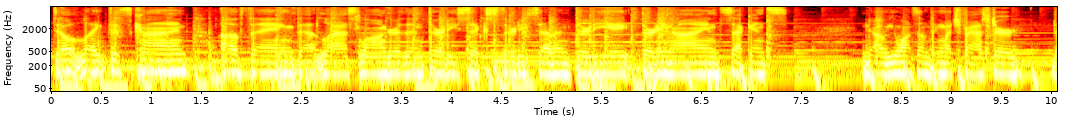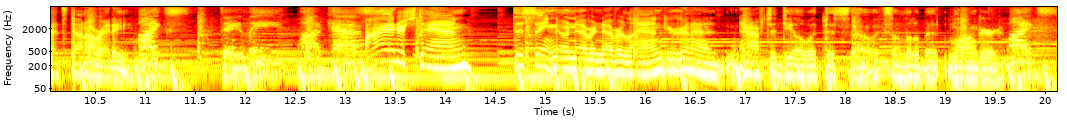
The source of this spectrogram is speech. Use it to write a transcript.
don't like this kind of thing that lasts longer than 36, 37, 38, 39 seconds. No, you want something much faster that's done already. Mike's Daily Podcast. I understand. This ain't no Never Never Land. You're gonna have to deal with this though. It's a little bit longer. Mike's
